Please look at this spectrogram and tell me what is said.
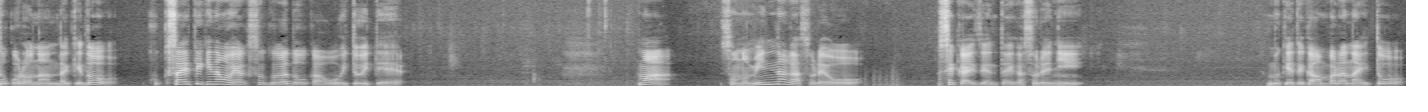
ところなんだけど国際的なお約束がどうかは置いといてまあそのみんながそれを世界全体がそれに向けて頑張らないと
